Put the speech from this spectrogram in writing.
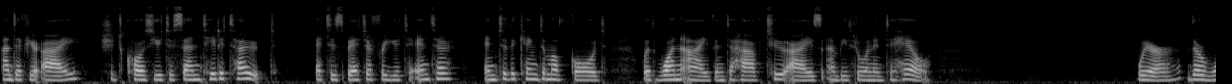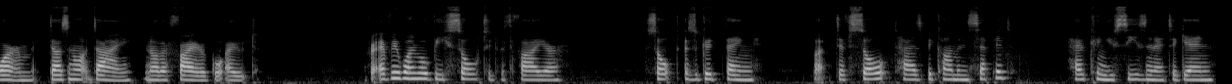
And if your eye should cause you to sin, tear it out. It is better for you to enter into the kingdom of God with one eye than to have two eyes and be thrown into hell, where their worm does not die, nor their fire go out. For everyone will be salted with fire. Salt is a good thing, but if salt has become insipid, how can you season it again?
